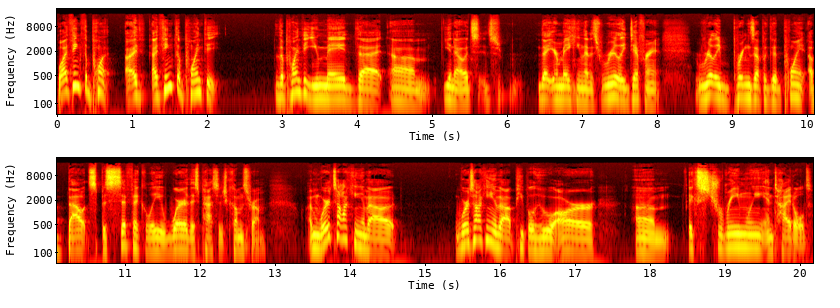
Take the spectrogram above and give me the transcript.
Well, I think the point I I think the point that the point that you made that um, you know it's it's that you're making that is really different really brings up a good point about specifically where this passage comes from. I mean, we're talking about we're talking about people who are um, extremely entitled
